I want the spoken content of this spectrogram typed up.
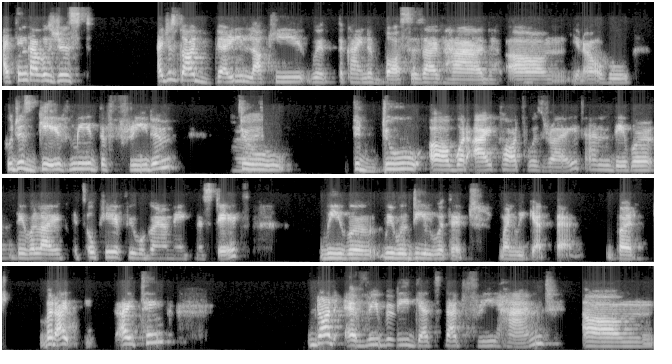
I think I was just I just got very lucky with the kind of bosses I've had. Um, you know, who who just gave me the freedom right. to to do uh, what I thought was right, and they were they were like, it's okay if you were going to make mistakes. We will we will deal with it when we get there. But but I I think not everybody gets that free hand um,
